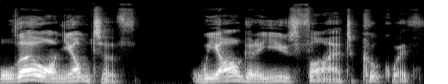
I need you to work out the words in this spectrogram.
although on Yom Tov we are going to use fire to cook with,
